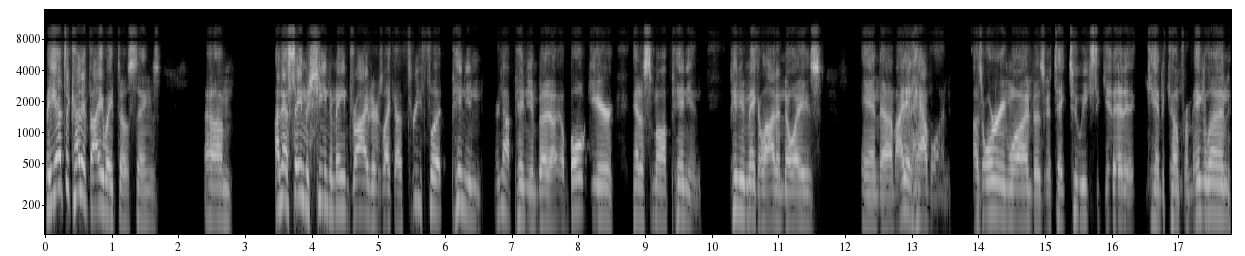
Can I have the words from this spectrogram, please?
But you have to kind of evaluate those things. Um, on that same machine, the main drive, there's like a three foot pinion, or not pinion, but a, a bull gear had a small pinion. Pinion make a lot of noise, and um, I didn't have one. I was ordering one, but it was going to take two weeks to get it. It had to come from England.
